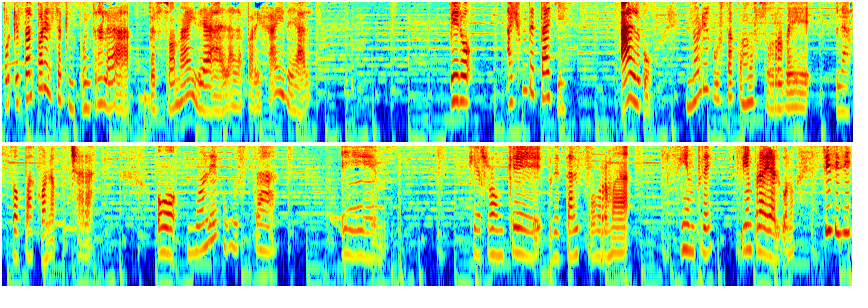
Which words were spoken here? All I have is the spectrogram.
porque tal parece que encuentra la persona ideal, a la pareja ideal. Pero hay un detalle, algo, no le gusta cómo sorbe la sopa con la cuchara, o no le gusta eh, que ronque de tal forma siempre siempre hay algo, ¿no? Sí, sí, sí,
